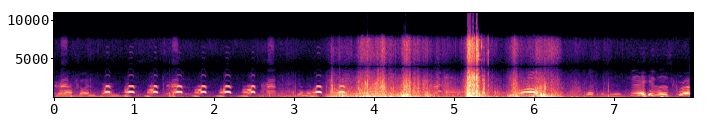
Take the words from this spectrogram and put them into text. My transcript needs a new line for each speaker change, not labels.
back on. Go ahead. Oh! Jesus Christ.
